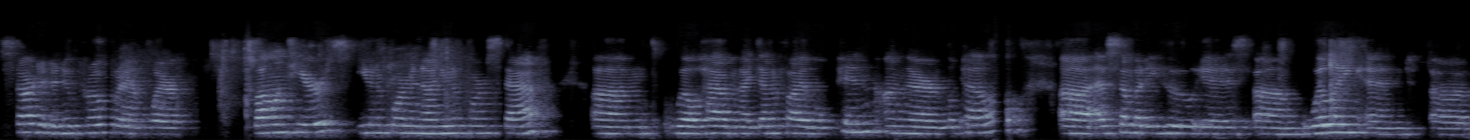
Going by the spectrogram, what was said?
started a new program where volunteers, uniform and non-uniform staff, um, will have an identifiable pin on their lapel uh, as somebody who is um, willing and uh,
